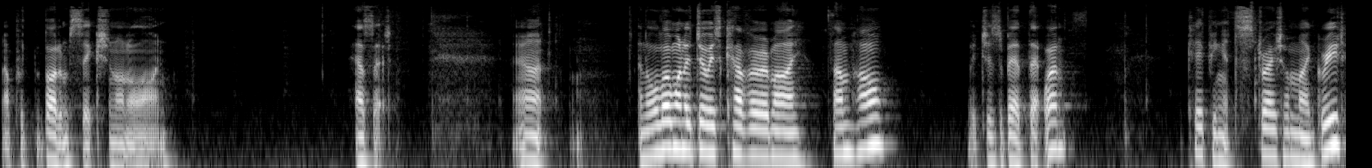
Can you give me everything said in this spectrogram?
I'll put the bottom section on a line. How's that? All right. And all I want to do is cover my thumb hole, which is about that one, keeping it straight on my grid.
